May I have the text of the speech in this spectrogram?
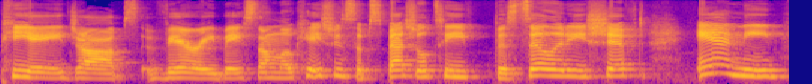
PA jobs vary based on location, subspecialty, facility, shift, and need,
